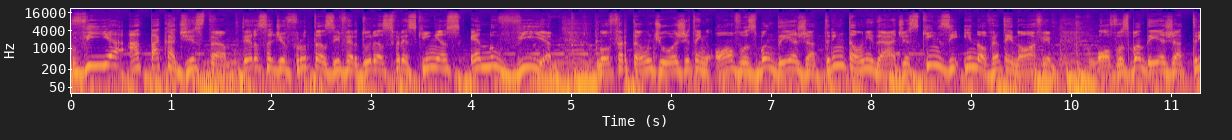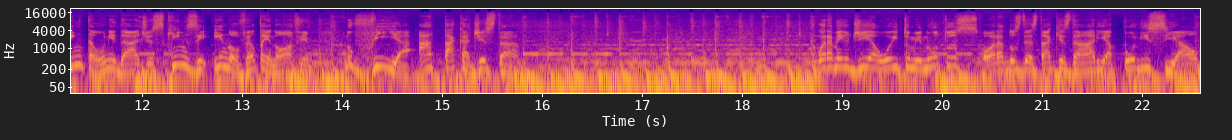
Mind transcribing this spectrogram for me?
Via Atacadista. Terça de frutas e verduras fresquinhas é no Via. No ofertão de hoje tem ovos bandeja 30 unidades 15 e 99. Ovos bandeja 30 unidades 15 e 99 no Via Atacadista. Agora meio-dia, oito minutos, hora dos destaques da área policial.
